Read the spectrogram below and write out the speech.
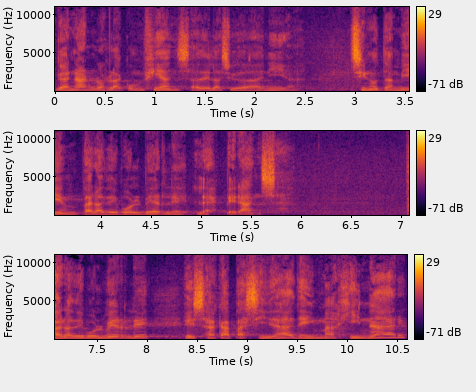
ganarnos la confianza de la ciudadanía, sino también para devolverle la esperanza, para devolverle esa capacidad de imaginar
